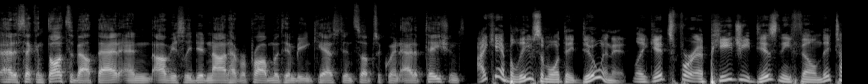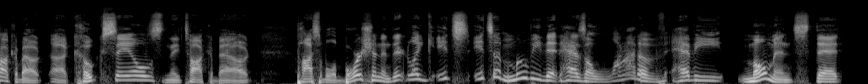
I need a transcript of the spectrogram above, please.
had a second thoughts about that, and obviously did not have a problem with him being cast in subsequent adaptations. I can't believe some of what they do in it. Like it's for a PG Disney film. They talk about uh, coke sales and they talk about possible abortion and they're like it's it's a movie that has a lot of heavy moments that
